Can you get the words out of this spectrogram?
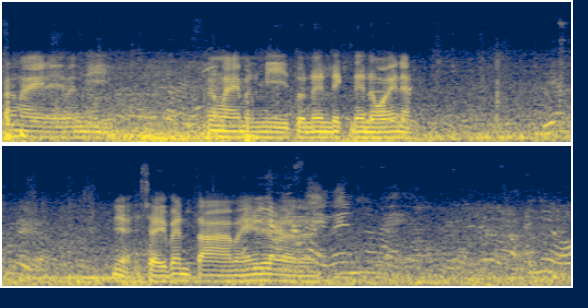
ข้างในเนี่ยมันมี ข้างในมันมีตัวเล็กๆน้อยๆนะ เนี่ยใส่แว่นตาไหมเรื่องอะไรใส่แว่นเท่าไหร่อะอันนี้เหรอ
